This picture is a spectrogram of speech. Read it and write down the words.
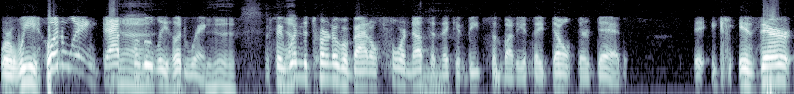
were we hoodwinked? Absolutely hoodwinked. If they win the turnover battle four nothing, they can beat somebody. If they don't, they're dead. Is there?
